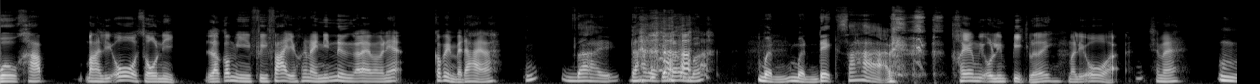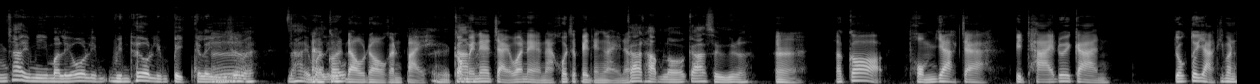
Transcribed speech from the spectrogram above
World Cup Mario Sonic แล้วก็มีฟีฟ่าอยู่ข้างในนิดนึงอะไรประมาณเนี้ยก็เป็นไปได้นะได้ได้ก็ได้มั้งเหมือนเหมือนเด็กซ่าเขายังมีโอลิมปิกเลยมาริโออะใช่ไหมอืมใช่มีมาริโอ Winter Olympic อะไรอย่างงี้ใช่ไหมได้อะมาริโอก็เดาๆกันไปเออก็ไม่แน่ใจว่าในอนาคตจะเป็นยังไงนะกล้าทำเราก็กล้าซื้อนะอ่าแล้วก็ผมอยากจะปิดท้ายด้วยการ ยกตัวอย่างที่มัน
